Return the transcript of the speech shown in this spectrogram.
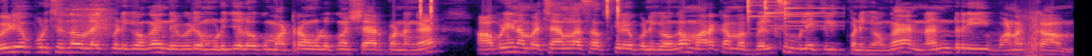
வீடியோ பிடிச்சிருந்தா லைக் பண்ணிக்கோங்க. இந்த வீடியோ முடிஞ்ச அளவுக்கு மற்றவங்களுக்கும் ஷேர் பண்ணுங்கள் அப்படியே நம்ம சேனலை சப்ஸ்கிரைப் பண்ணிக்கோங்க. மறக்காமல் பெல் சிம்பிளையும் கிளிக் பண்ணிக்கோங்க. நன்றி வணக்கம்.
